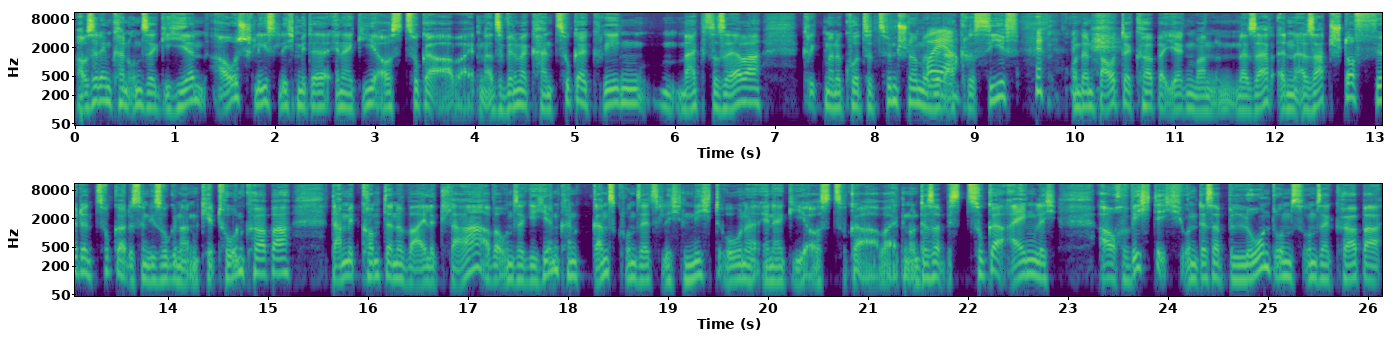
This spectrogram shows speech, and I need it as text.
außerdem kann unser Gehirn ausschließlich mit der Energie aus Zucker arbeiten. Also wenn wir keinen Zucker kriegen, merkst du selber, kriegt man eine kurze Zündschnur, man oh, wird ja. aggressiv und dann baut der Körper irgendwann einen, Ersatzstoff für den Zucker, das sind die sogenannten Ketonkörper. Damit kommt er eine Weile klar, aber unser Gehirn kann ganz grundsätzlich nicht ohne Energie aus Zucker arbeiten. Und deshalb ist Zucker eigentlich auch wichtig und deshalb belohnt uns unser Körper,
